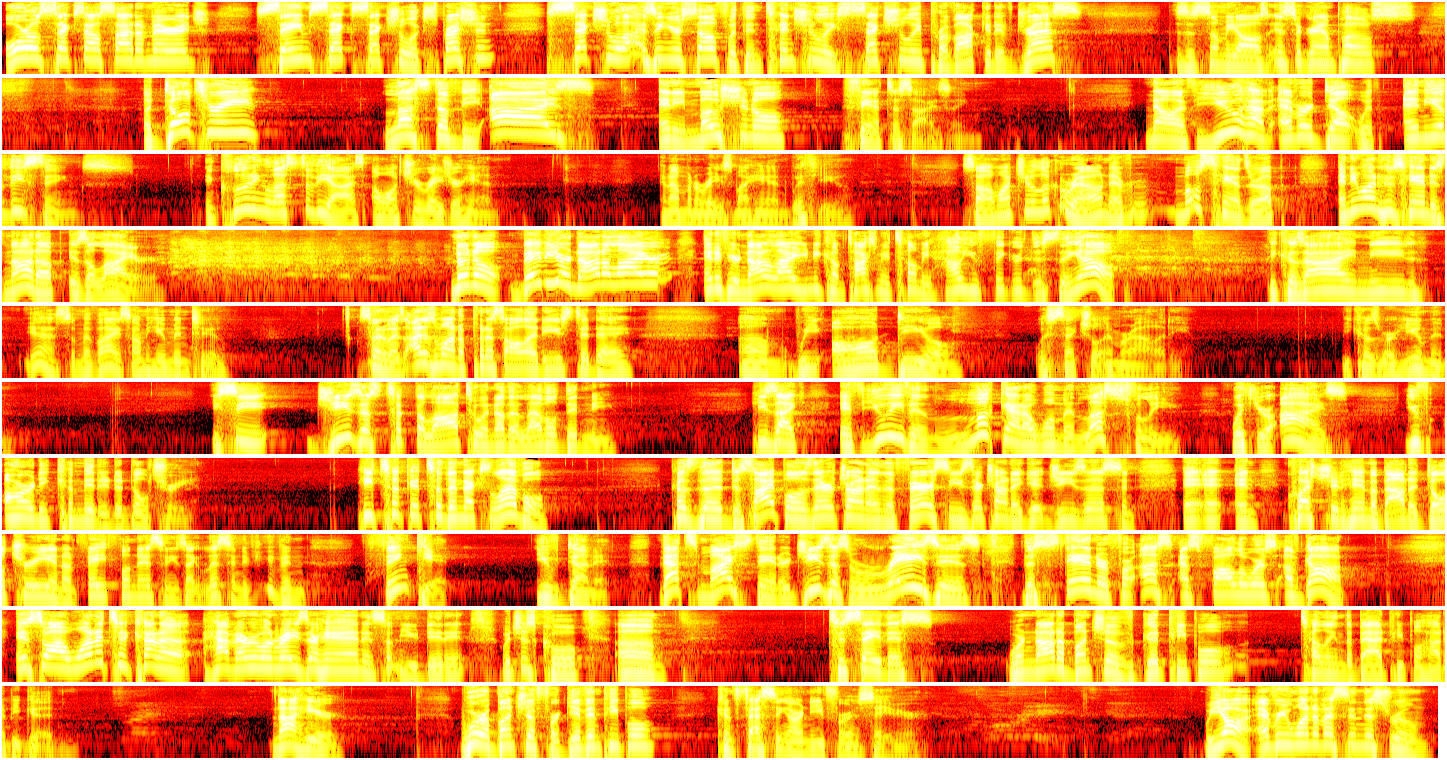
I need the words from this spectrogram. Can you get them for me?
oral sex outside of marriage, same sex sexual expression, sexualizing yourself with intentionally sexually provocative dress. This is some of y'all's Instagram posts. Adultery, lust of the eyes, and emotional fantasizing. Now, if you have ever dealt with any of these things, including lust of the eyes, I want you to raise your hand. And I'm gonna raise my hand with you. So I want you to look around. Every, most hands are up. Anyone whose hand is not up is a liar. No, no, maybe you're not a liar. And if you're not a liar, you need to come talk to me and tell me how you figured this thing out. Because I need, yeah, some advice. I'm human too. So, anyways, I just want to put us all at ease today. Um, we all deal with sexual immorality because we're human. You see, Jesus took the law to another level, didn't he? He's like, if you even look at a woman lustfully with your eyes, you've already committed adultery. He took it to the next level because the disciples they're trying to and the pharisees they're trying to get jesus and, and, and question him about adultery and unfaithfulness. And he's like listen if you even think it you've done it. That's my standard. Jesus raises the standard for us as followers of god. And so i wanted to kind of have everyone raise their hand and some of you didn't which is cool um, to say this we're not a bunch of good people telling the bad people how to be good not here. We're a bunch of forgiven people confessing our need for a Savior. We are, every one of us in this room.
